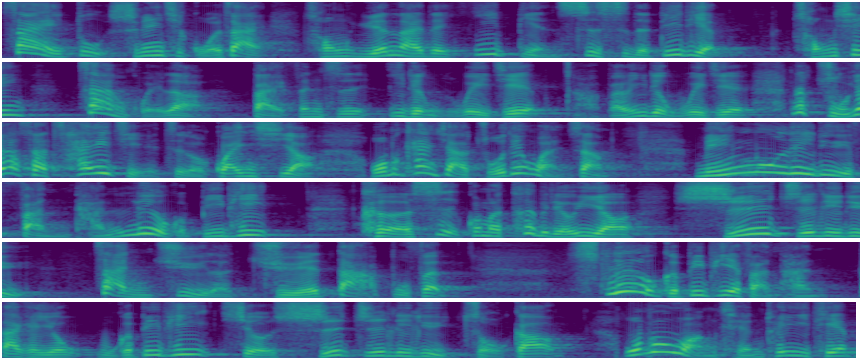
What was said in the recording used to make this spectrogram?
再度十年期国债从原来的一点四四的低点，重新站回了。百分之一点五的位阶啊，百分之一点五位阶，那主要是要拆解这个关系啊。我们看一下昨天晚上名目利率反弹六个 BP，可是观众特别留意哦，实质利率占据了绝大部分。六个 BP 的反弹，大概有五个 BP 是由实质利率走高。我们往前推一天，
